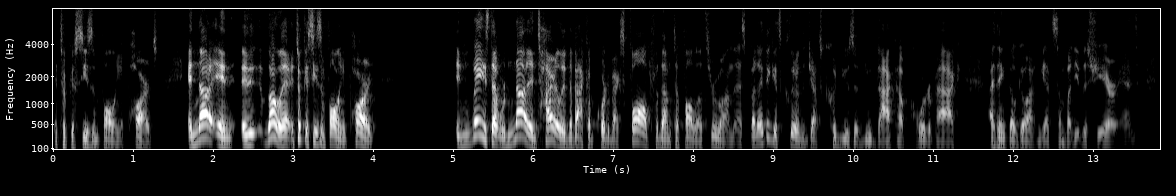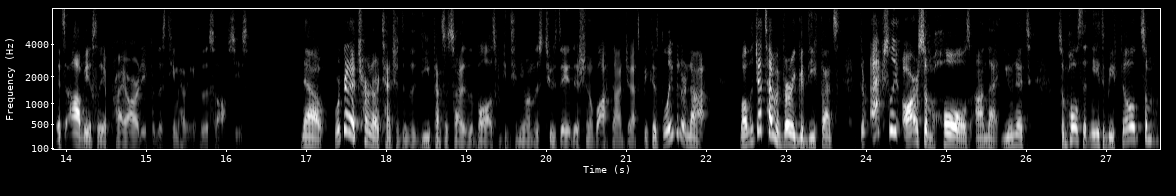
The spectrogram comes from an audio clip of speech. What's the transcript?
It took a season falling apart, and not in not only that, it took a season falling apart in ways that were not entirely the backup quarterback's fault for them to follow through on this. But I think it's clear the Jets could use a new backup quarterback. I think they'll go out and get somebody this year, and it's obviously a priority for this team heading into this offseason. Now, we're going to turn our attention to the defensive side of the ball as we continue on this Tuesday edition of Locked On Jets, because believe it or not, while the Jets have a very good defense, there actually are some holes on that unit, some holes that need to be filled, some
